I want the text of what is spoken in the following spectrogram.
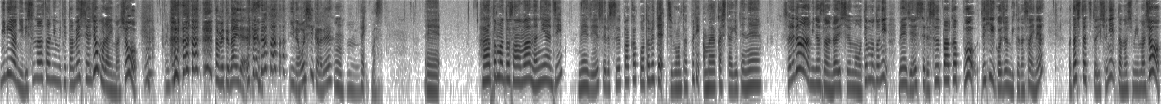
ミリアにリスナーさんに向けたメッセージをもらいましょう。食べてないで。いいね、美味しいからね。うん。うんはい、いきます。えー、ハートマトさんは何味？明治エッセルスーパーカップを食べて自分をたっぷり甘やかしてあげてね。それでは皆さん来週もお手元に明治エッセルスーパーカップをぜひご準備くださいね。私たちと一緒に楽しみましょう。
